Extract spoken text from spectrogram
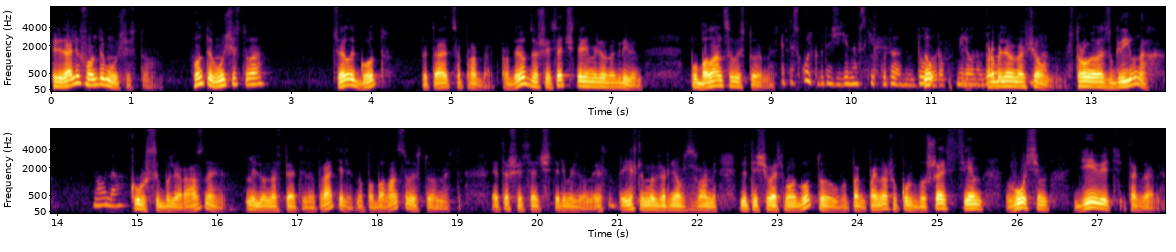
Передали фонд имущества. Фонд имущества целый год пытается продать. Продает за 64 миллиона гривен по балансовой стоимости. Это сколько, подождите, на вскидку-то долларов, ну, миллионов долларов? Проблема в чем? Да. Строилось в гривнах, ну, да. курсы были разные, миллионов 5 затратили, но по балансовой стоимости это 64 миллиона. Если, если мы вернемся с вами в 2008 год, то поймем, что курс был 6, 7, 8, 9 и так далее.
